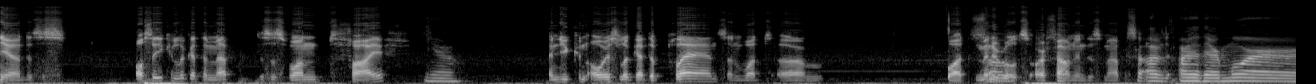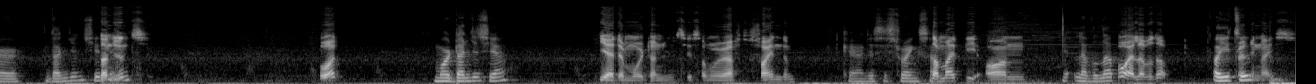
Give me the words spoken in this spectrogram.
Yeah, this is. Also, you can look at the map. This is one to five, Yeah. and you can always look at the plants and what um what So- minerals are so- found in this map. So are are there more dungeons? You think? Dungeons? What? More dungeons, yeah. Yeah, there are more dungeons here somewhere. We have to find them. Okay, I'm just destroying some. That might be on. Yeah, leveled up. Oh, I leveled up. Oh, you too. Very nice.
